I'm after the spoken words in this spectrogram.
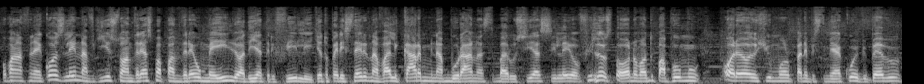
Ο Παναθηναϊκός λέει να βγει στο Ανδρέας Παπανδρέου με ήλιο αντί για τριφύλι και το περιστέρι να βάλει Κάρμινα Μπουράνα στην παρουσίαση, λέει ο φίλος το όνομα του παππού μου. Ωραίο χιούμορ πανεπιστημιακού επίπεδου.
